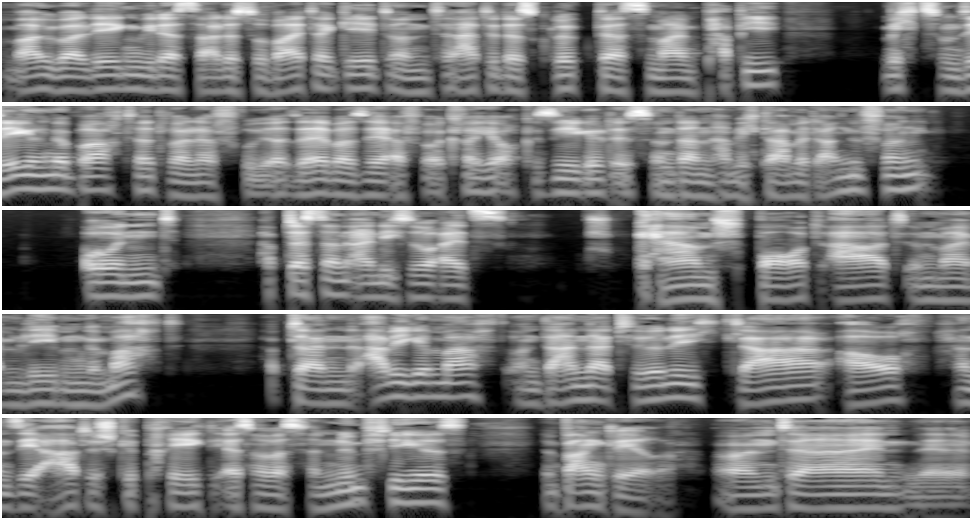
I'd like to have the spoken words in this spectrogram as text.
mal überlegen, wie das alles so weitergeht und hatte das Glück, dass mein Papi mich zum Segeln gebracht hat, weil er früher selber sehr erfolgreich auch gesegelt ist und dann habe ich damit angefangen und habe das dann eigentlich so als Kernsportart in meinem Leben gemacht. Habe dann Abi gemacht und dann natürlich klar auch hanseatisch geprägt erstmal was Vernünftiges, eine Banklehre. Und äh,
